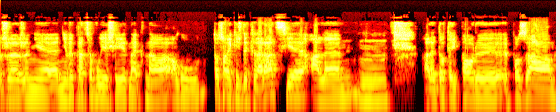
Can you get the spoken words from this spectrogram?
że, że nie, nie wypracowuje się jednak na ogół, to są jakieś deklaracje, ale, mm, ale do tej pory poza,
